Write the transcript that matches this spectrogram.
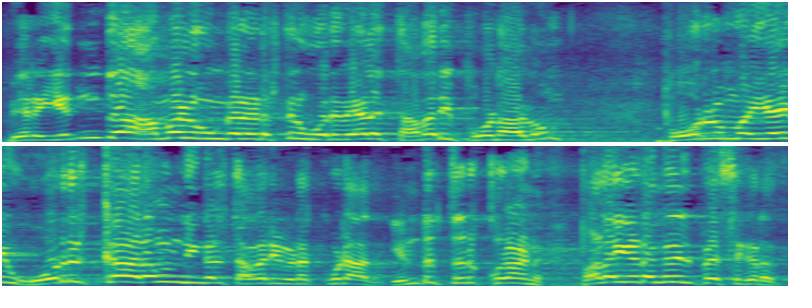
வேற எந்த அமல் உங்களிடத்தில் ஒருவேளை தவறி போனாலும் பொறுமையை ஒரு காலமும் நீங்கள் தவறிவிடக்கூடாது என்று திருக்குறான் பல இடங்களில் பேசுகிறது.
